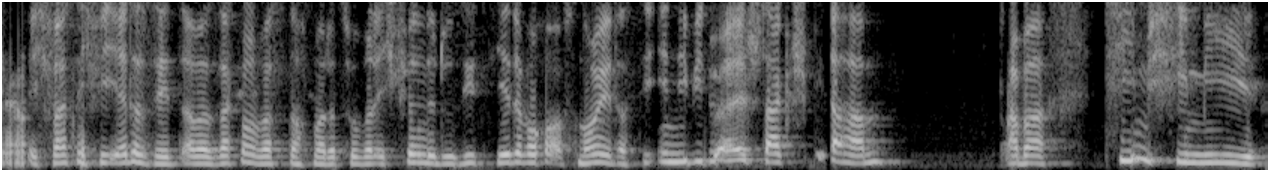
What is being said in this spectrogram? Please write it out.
ja. ich weiß nicht, wie ihr das seht, aber sag mal was nochmal dazu, weil ich finde, du siehst jede Woche aufs Neue, dass die individuell starke Spieler haben, aber Teamchemie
